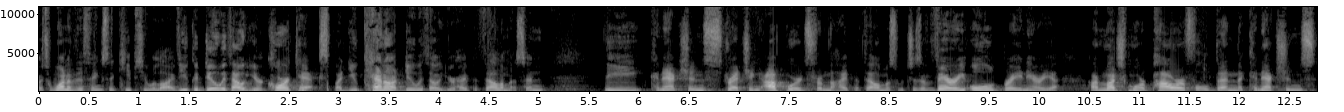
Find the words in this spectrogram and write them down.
it's one of the things that keeps you alive. You could do without your cortex, but you cannot do without your hypothalamus. And the connections stretching upwards from the hypothalamus, which is a very old brain area, are much more powerful than the connections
